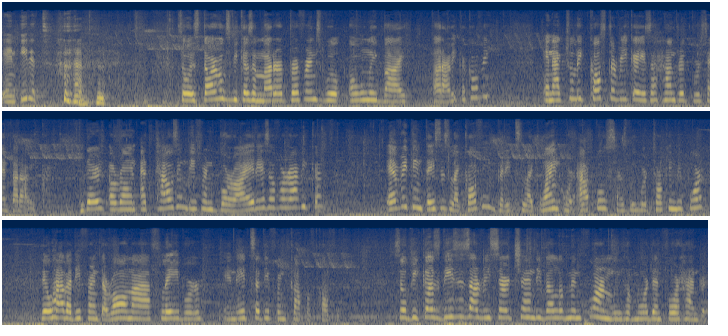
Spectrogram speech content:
and eat it. So Starbucks, because a matter of preference, will only buy Arabica coffee. And actually Costa Rica is 100% Arabica. There's around a thousand different varieties of Arabica. Everything tastes like coffee, but it's like wine or apples, as we were talking before. They'll have a different aroma, flavor, and it's a different cup of coffee. So because this is a research and development farm, we have more than 400.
